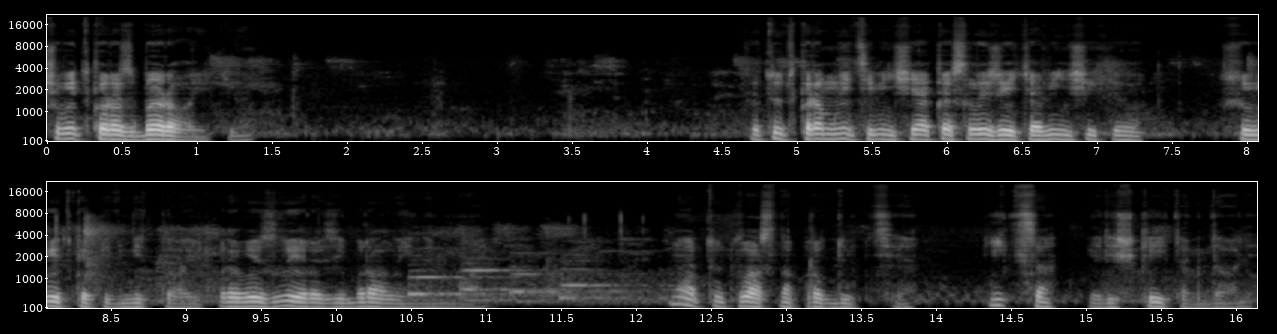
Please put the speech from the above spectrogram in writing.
Швидко розбирають. Це тут в крамниці він ще якось лежить, а в інших його швидко підмітають. Привезли, розібрали і немає. Ну, а тут власна продукція. Піца, пиріжки і так далі.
